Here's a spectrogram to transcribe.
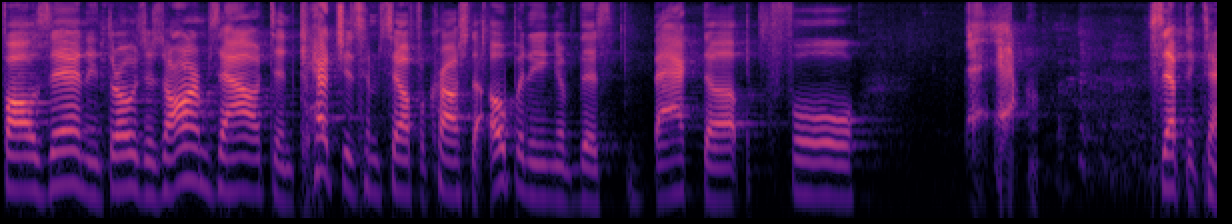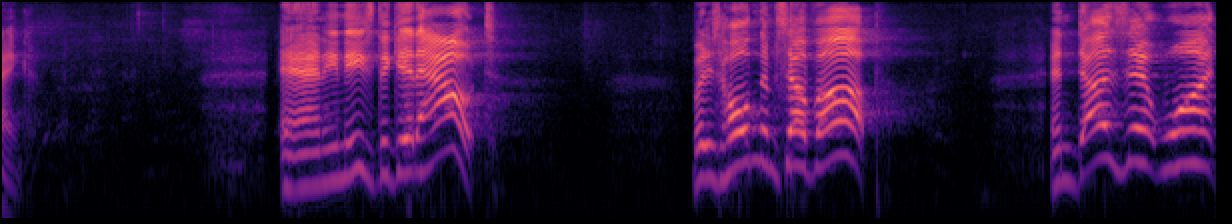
falls in and throws his arms out and catches himself across the opening of this backed up, full septic tank. And he needs to get out. But he's holding himself up and doesn't want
